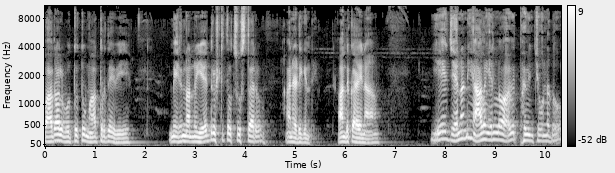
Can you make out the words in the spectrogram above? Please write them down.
పాదాలు ఒత్తుతూ మాతృదేవి మీరు నన్ను ఏ దృష్టితో చూస్తారు? అని అడిగింది. అందుకు ఆయన ఏ జనని ఆలయంలో ఆవిర్భవించి ఉన్నదో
